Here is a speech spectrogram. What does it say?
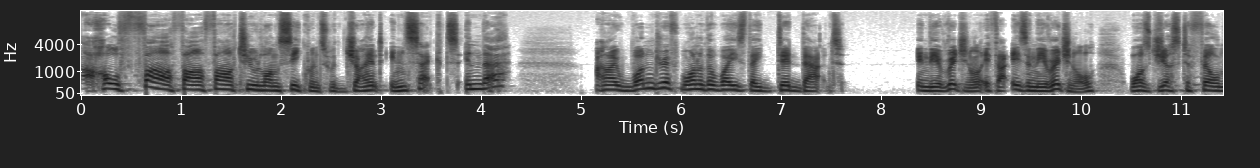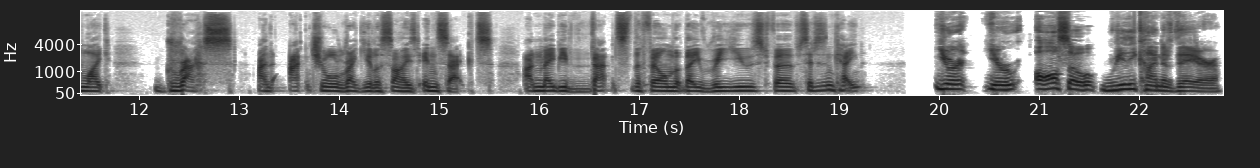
a whole far, far, far too long sequence with giant insects in there. And I wonder if one of the ways they did that in the original, if that is in the original, was just to film like grass and actual regular sized insects. And maybe that's the film that they reused for Citizen Kane. You're you're also really kind of there,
